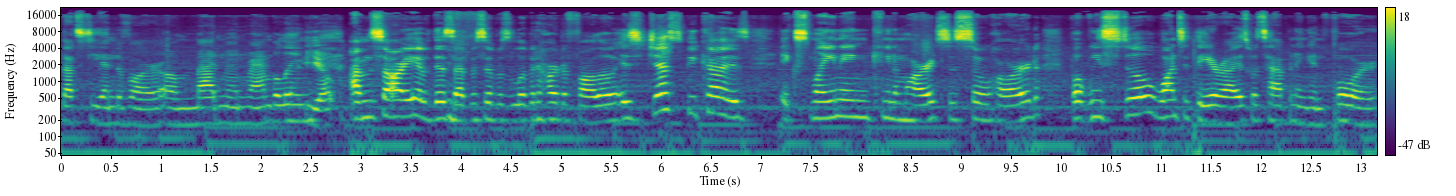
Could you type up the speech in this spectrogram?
that's the end of our um, Madman rambling. Yep. I'm sorry if this episode was a little bit hard to follow. It's just because explaining Kingdom Hearts is so hard, but we still want to theorize what's happening in 4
